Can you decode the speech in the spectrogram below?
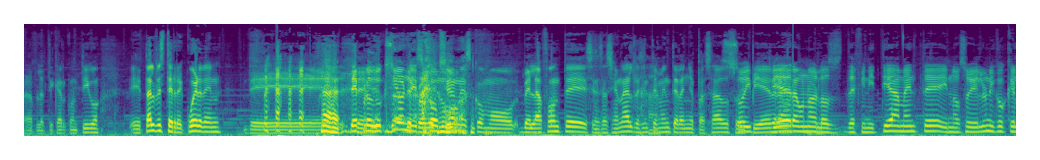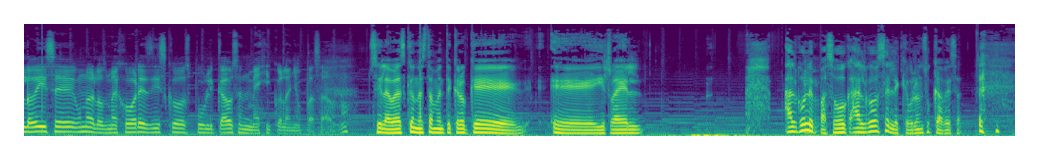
para platicar contigo. Eh, tal vez te recuerden de, de, producciones, producciones como... Belafonte Sensacional recientemente el año pasado. Soy, Piedra. uno de los definitivamente, y no soy el único que lo dice, uno de los mejores discos publicados en México el año pasado. ¿no? Sí, la verdad es que honestamente creo que eh, Israel algo le pasó, algo se le quebró en su cabeza.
